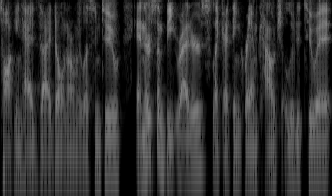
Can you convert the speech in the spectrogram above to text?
talking heads that I don't normally listen to. And there's some beat writers, like I think Graham Couch alluded to it.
